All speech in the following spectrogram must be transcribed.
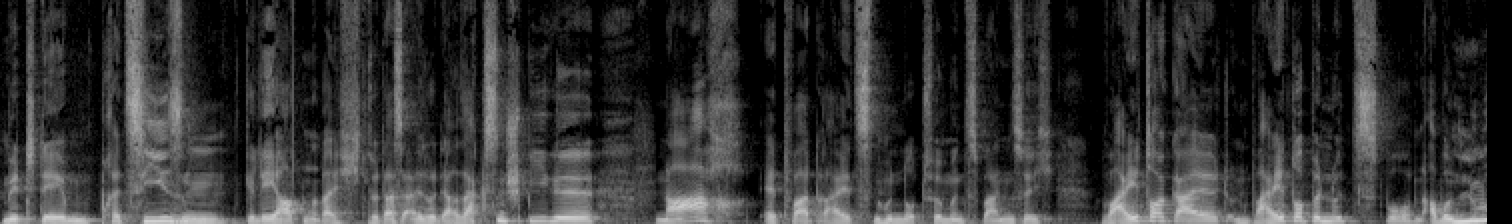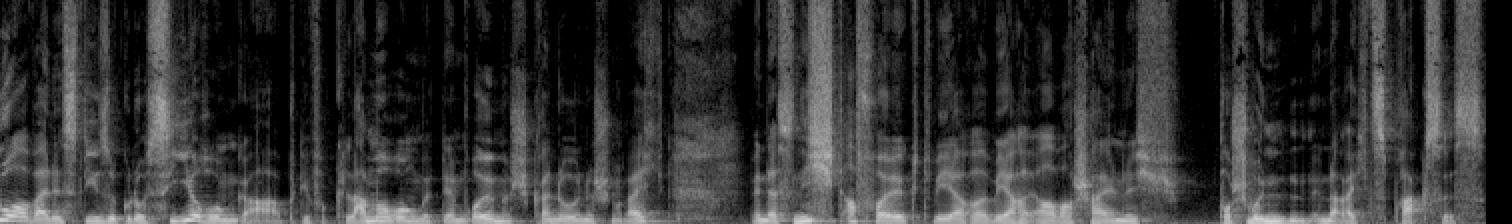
mit dem präzisen Gelehrtenrecht, sodass also der Sachsenspiegel nach etwa 1325 weiter galt und weiter benutzt wurden, aber nur weil es diese Glossierung gab, die Verklammerung mit dem römisch-kanonischen Recht wenn das nicht erfolgt wäre, wäre er wahrscheinlich verschwunden in der Rechtspraxis.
